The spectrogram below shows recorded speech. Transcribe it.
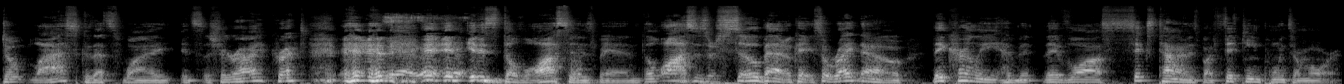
don't last because that's why it's a sugar high, correct? And, yeah, and it is the losses, man. The losses are so bad. Okay, so right now they currently have been they've lost six times by 15 points or more.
